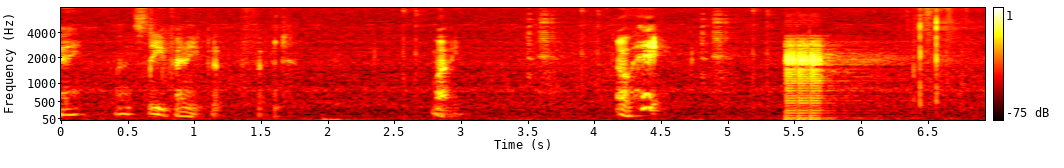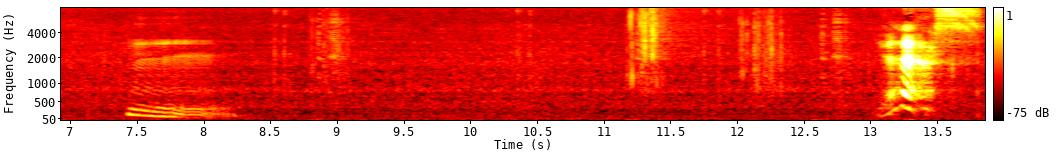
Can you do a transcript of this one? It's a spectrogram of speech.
Okay, let's see if any fit fit. Mine. Oh, hey. Hmm. Yes!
